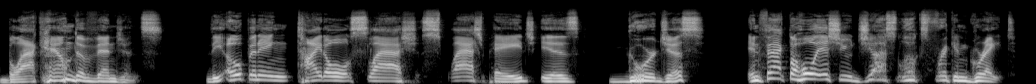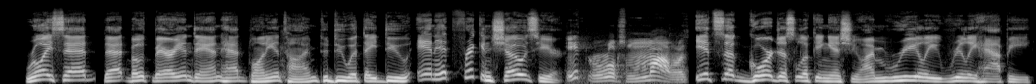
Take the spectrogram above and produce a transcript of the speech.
Black Hound of Vengeance. The opening title slash splash page is gorgeous. In fact, the whole issue just looks freaking great. Roy said that both Barry and Dan had plenty of time to do what they do, and it freaking shows here. It looks marvelous. It's a gorgeous looking issue. I'm really, really happy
